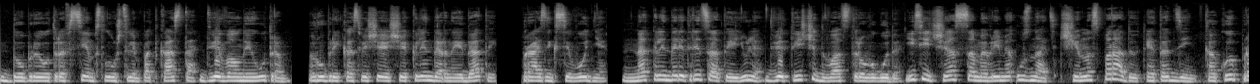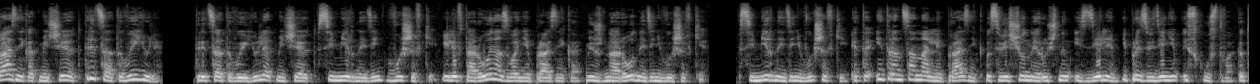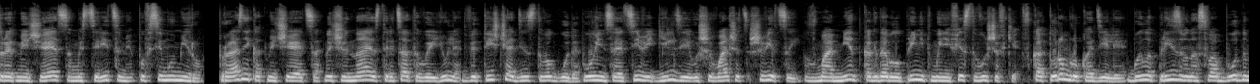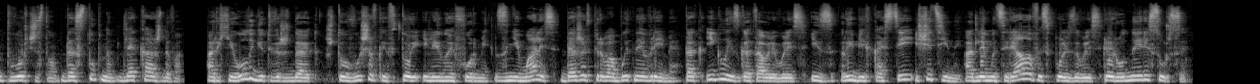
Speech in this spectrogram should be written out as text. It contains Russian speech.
Доброе утро всем слушателям подкаста «Две волны утром». Рубрика, освещающая календарные даты. Праздник сегодня. На календаре 30 июля 2022 года. И сейчас самое время узнать, чем нас порадует этот день. Какой праздник отмечают 30 июля? 30 июля отмечают Всемирный день вышивки или второе название праздника – Международный день вышивки. Всемирный день вышивки – это интернациональный праздник, посвященный ручным изделиям и произведениям искусства, который отмечается мастерицами по всему миру. Праздник отмечается начиная с 30 июля 2011 года по инициативе гильдии вышивальщиц Швеции в момент, когда был принят манифест вышивки, в котором рукоделие было призвано свободным творчеством, доступным для каждого. Археологи утверждают, что вышивкой в той или иной форме занимались даже в первобытное время. Так иглы изготавливались из рыбьих костей и щетины, а для материалов использовались природные ресурсы.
